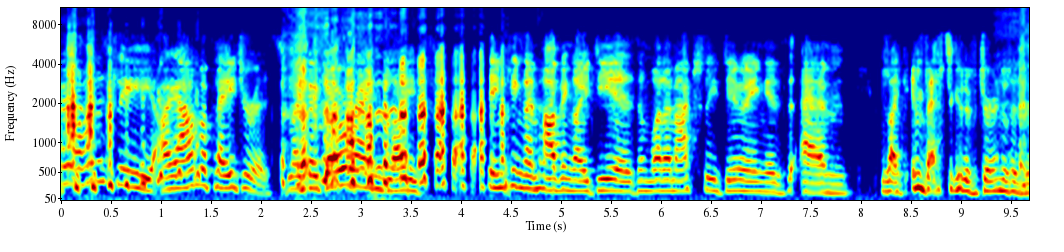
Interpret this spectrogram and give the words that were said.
I honestly, I am a plagiarist. Like I go around life thinking I'm having ideas, and what I'm actually doing is um like investigative journalism.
